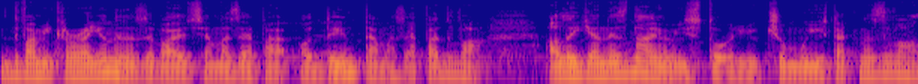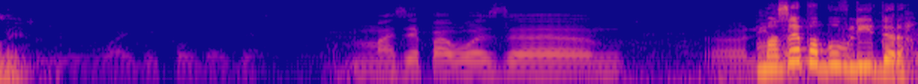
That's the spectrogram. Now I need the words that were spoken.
Два мікрорайони називаються Мазепа 1 та Мазепа 2, але я не знаю історію, чому їх так назвали. Мазепа був лідер,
